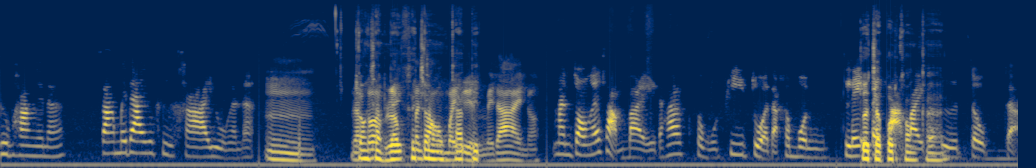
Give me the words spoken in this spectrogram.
คือพังเลยนะ สร้างไม่ได้ก็คือคาอยู่งั้นอะอืมจองสำเร็จคือมันจจอองงใบการ์ดปิอื่ดนไม่ได้เนาะมันจองได้สามใบ แต่ถ้าสมมติพี่จั่วจากข้างบน เละจั่วไปจากบนสามใบของกลางก็คือจบจ้ะ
